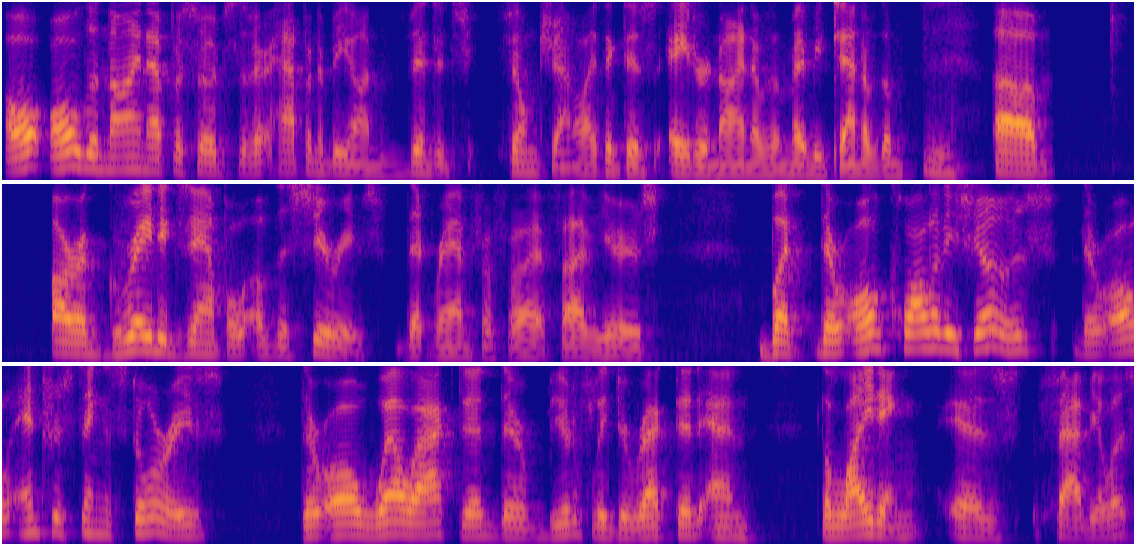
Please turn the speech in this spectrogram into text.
All all the nine episodes that are, happen to be on Vintage Film Channel, I think there's eight or nine of them, maybe ten of them, Mm. um, are a great example of the series that ran for five five years. But they're all quality shows. They're all interesting stories. They're all well acted. They're beautifully directed, and the lighting is fabulous,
